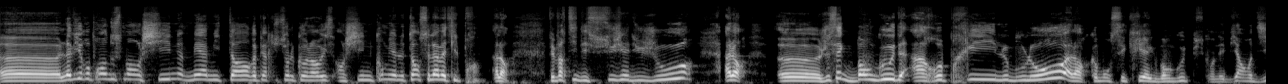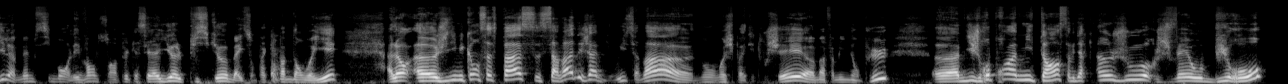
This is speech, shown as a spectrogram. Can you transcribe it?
Euh, la vie reprend doucement en Chine, mais à mi-temps, répercussion du coronavirus en Chine, combien de temps cela va-t-il prendre? Alors, fait partie des sujets du jour. Alors, euh, je sais que Banggood a repris le boulot. Alors, comme on s'écrit avec Banggood, puisqu'on est bien en deal, même si bon, les ventes sont un peu cassées la gueule, puisque bah, ils sont pas capables d'envoyer. Alors, euh, je dis mais comment ça se passe? Ça va déjà? Oui, ça va. Non, moi, j'ai pas été touché, ma famille non plus. elle me dit, je reprends à mi-temps. Ça veut dire qu'un jour, je vais au bureau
